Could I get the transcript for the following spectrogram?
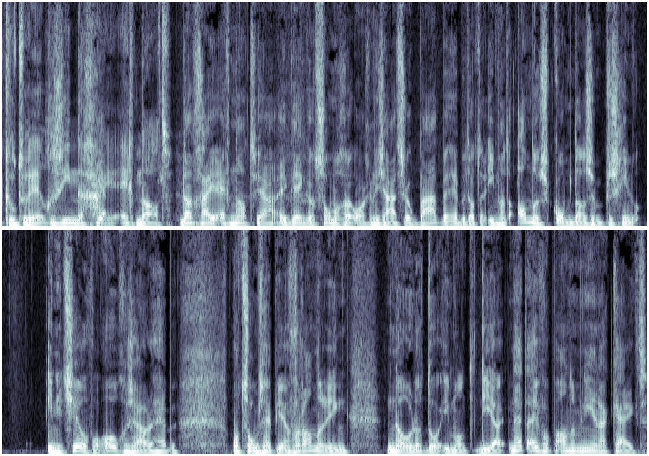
cultureel gezien, dan ga Ja. je echt nat. Dan ga je echt nat. Ja. Ik denk dat sommige organisaties ook baat bij hebben dat er iemand anders komt dan ze misschien initieel voor ogen zouden hebben. Want soms heb je een verandering nodig door iemand die er net even op een andere manier naar kijkt.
